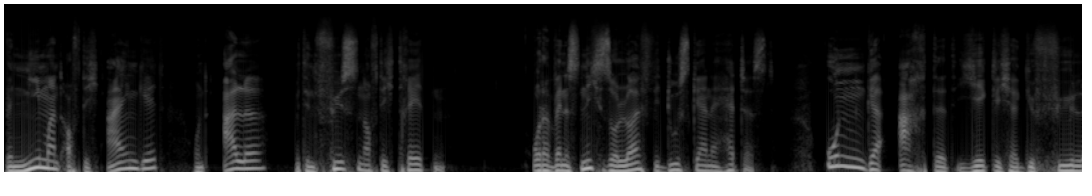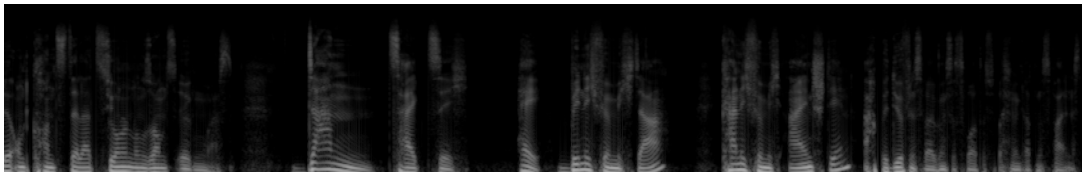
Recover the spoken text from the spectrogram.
Wenn niemand auf dich eingeht und alle mit den Füßen auf dich treten. Oder wenn es nicht so läuft, wie du es gerne hättest. Ungeachtet jeglicher Gefühle und Konstellationen und sonst irgendwas. Dann zeigt sich, hey, bin ich für mich da? Kann ich für mich einstehen? Ach, Bedürfnis war übrigens das Wort, was mir gerade missfallen ist.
